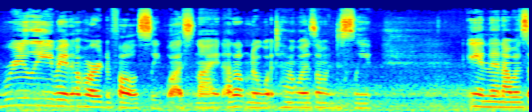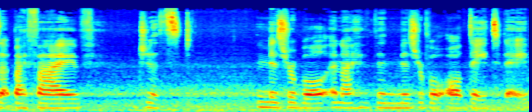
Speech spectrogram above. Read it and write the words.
really made it hard to fall asleep last night. I don't know what time it was i went to sleep. And then i was up by 5 just miserable and i have been miserable all day today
